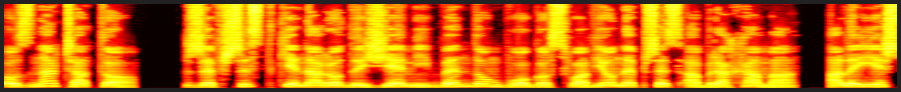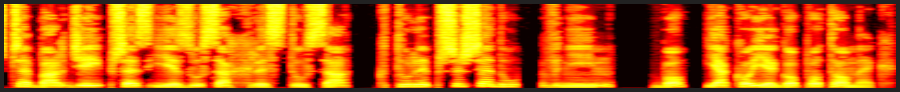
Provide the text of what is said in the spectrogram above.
Oznacza to, że wszystkie narody ziemi będą błogosławione przez Abrahama, ale jeszcze bardziej przez Jezusa Chrystusa, który przyszedł w nim, bo, jako jego potomek.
